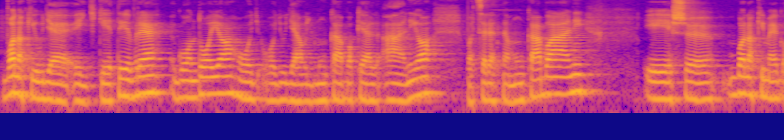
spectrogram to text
van, aki ugye egy két évre gondolja, hogy, hogy ugye, hogy munkába kell állnia, vagy szeretne munkába állni, és van, aki meg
